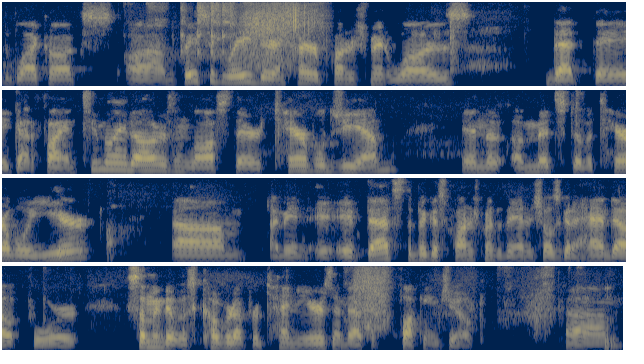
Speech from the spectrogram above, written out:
the Blackhawks, um, basically, their entire punishment was that they got fined two million dollars and lost their terrible GM in the amidst of a terrible year. Um, I mean, if that's the biggest punishment that the NHL is going to hand out for something that was covered up for ten years, then that's a fucking joke. Um,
